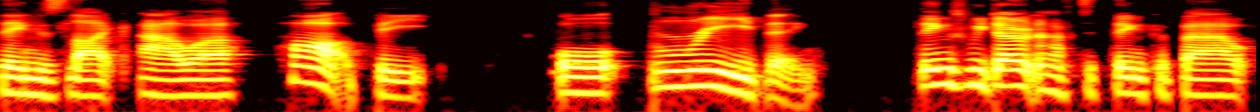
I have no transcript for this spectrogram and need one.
things like our heartbeat or breathing. Things we don't have to think about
